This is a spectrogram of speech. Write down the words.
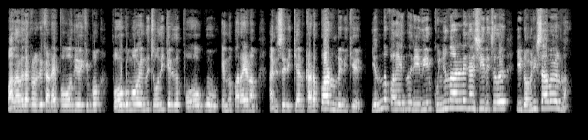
മാതാപിതാക്കൾ ഒരു കടയിൽ പോകുമെന്ന് ചോദിക്കുമ്പോൾ പോകുമോ എന്ന് ചോദിക്കരുത് പോകൂ എന്ന് പറയണം. അനുസരിക്കാൻ കടപ്പാടുണ്ട് എനിക്ക്. എന്ന് പറയുന്ന രീതിയിൽ കുഞ്ഞുനാളിലെ ഞാൻ ശീലിച്ചത് ഈ ഡൊമിനിക് സാബുകളിൽ നിന്നാണ്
